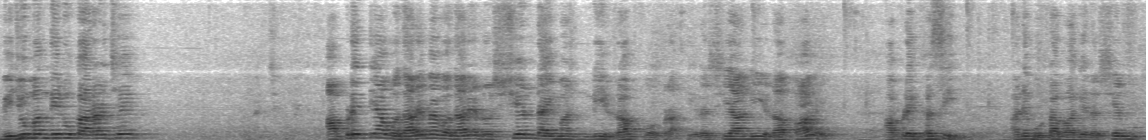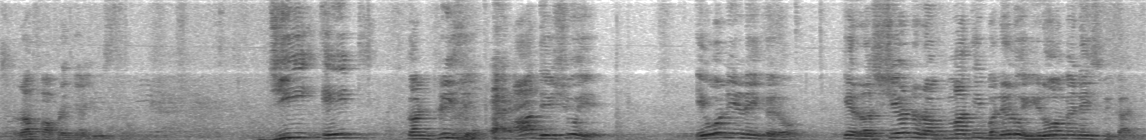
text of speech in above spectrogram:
બીજું મંદીનું કારણ છે, આપણે ત્યાં વધારેમાં વધારે રશિયન ડાયમંડની રફ વપરાતી, રશિયાની રફ આવે, આપણે ઘસી અને મોટા ભાગે રશિયન રફ આપણે ત્યાં યુઝ થાય જી એટ કન્ટ્રીઝે આ દેશોએ એવો નિર્ણય કર્યો કે રશિયન રફમાંથી બનેલો હીરો અમે નહીં સ્વીકારીએ.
